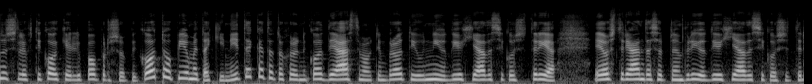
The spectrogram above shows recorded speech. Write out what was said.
νοσηλευτικό και λοιπό προσωπικό το οποίο μετακινείται κατά το χρονικό διάστημα από την 1η Ιουνίου 2023 έως 30 Σεπτεμβρίου 2023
